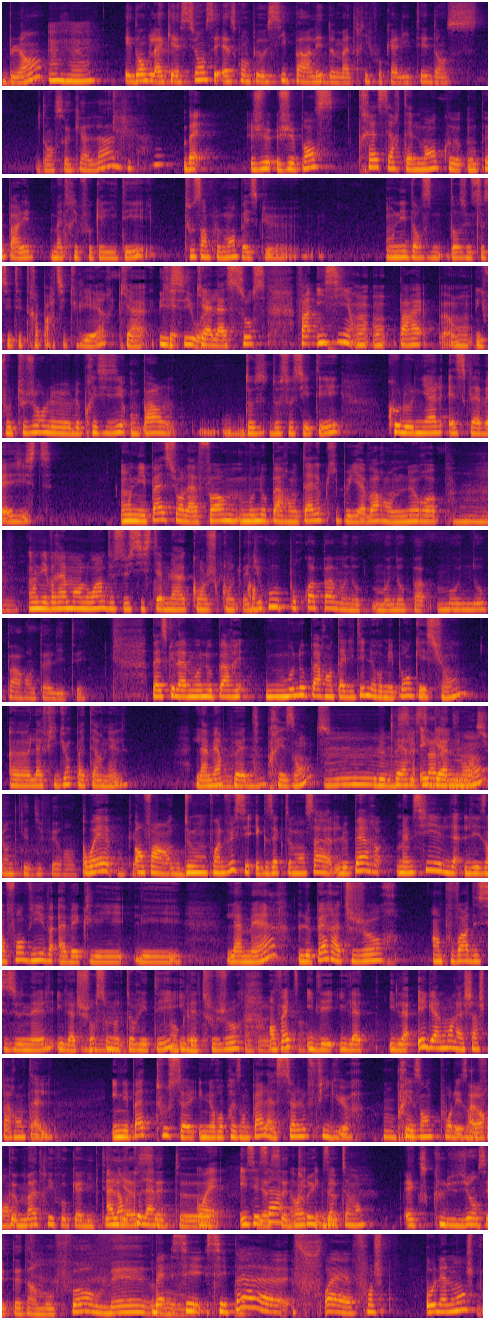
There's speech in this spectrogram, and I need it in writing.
blancs. Mm-hmm. Et donc la question, c'est est-ce qu'on peut aussi parler de matrifocalité dans ce, dans ce cas-là, du coup? Ben, je, je, pense très certainement qu'on peut parler de matrifocalité, tout simplement parce que on est dans une, dans une société très particulière qui a, qui, ici, a, ouais. qui a la source. Enfin, ici, on, on, paraît, on, il faut toujours le, le, préciser, on parle de, de société coloniale esclavagiste. On n'est pas sur la forme monoparentale qu'il peut y avoir en Europe. Mmh. On est vraiment loin de ce système-là. Quand je, quand, Mais quand... du coup, pourquoi pas mono, monopa, monoparentalité? Parce que la monopar monoparentalité ne remet pas en question euh, la figure paternelle. La mère mmh. peut être présente, mmh, le père ça, également. La dimension qui est différente. Ouais, okay. enfin, de mon point de vue, c'est exactement ça. Le père, même si les enfants vivent avec les, les, la mère, le père a toujours un pouvoir décisionnel, il a toujours mmh. son autorité, okay. il a toujours... En fait, il, est, il, a, il a également la charge parentale. Il n'est pas tout seul, il ne représente pas la seule figure okay. présente pour les enfants. Alors que matrifocalité, Alors il y a que la... cette... Euh, ouais, et c'est ça, ouais, exactement. Exclusion, c'est peut-être un mot fort, mais... Ben, on... C'est pas... Ouais, franchement, honnêtement, je...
